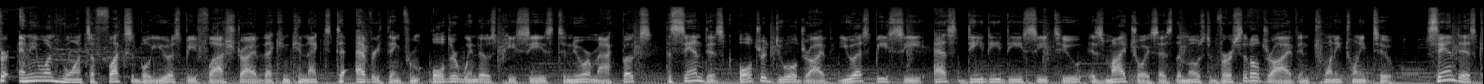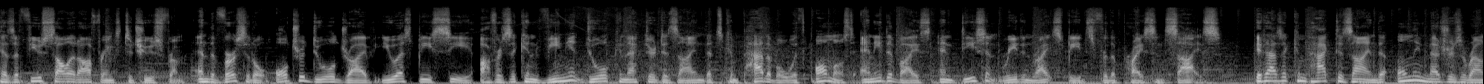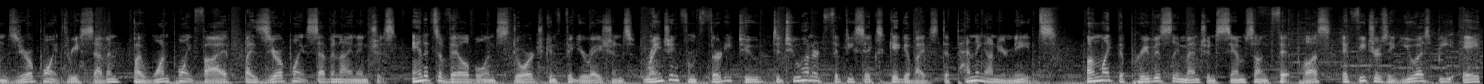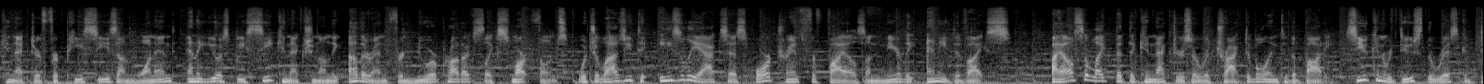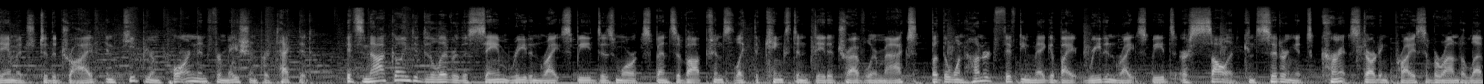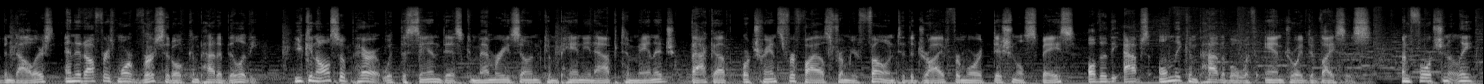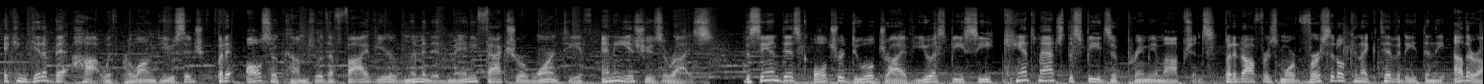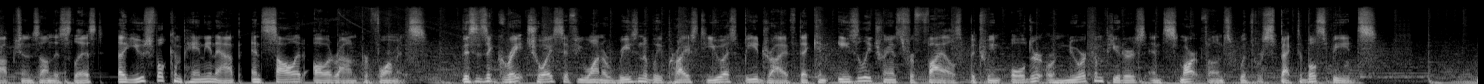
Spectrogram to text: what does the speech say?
For anyone who wants a flexible USB flash drive that can connect to everything from older Windows PCs to newer MacBooks, the SanDisk Ultra Dual Drive USB-C SDDDC2 is my choice as the most versatile drive in 2022. SanDisk has a few solid offerings to choose from, and the versatile Ultra Dual Drive USB-C offers a convenient dual connector design that's compatible with almost any device and decent read and write speeds for the price and size. It has a compact design that only measures around 0.37 by 1.5 by 0.79 inches, and it's available in storage configurations ranging from 32 to 256 gigabytes depending on your needs. Unlike the previously mentioned Samsung Fit Plus, it features a USB-A connector for PCs on one end and a USB-C connection on the other end for newer products like smartphones, which allows you to easily access or transfer files on nearly any device. I also like that the connectors are retractable into the body, so you can reduce the risk of damage to the drive and keep your important information protected. It's not going to deliver the same read and write speeds as more expensive options like the Kingston DataTraveler Max, but the 150 megabyte read and write speeds are solid considering its current starting price of around $11 and it offers more versatile compatibility. You can also pair it with the SanDisk Memory Zone companion app to manage, backup, or transfer files from your phone to the drive for more additional space, although the app's only compatible with Android devices. Unfortunately, it can get a bit hot with prolonged usage, but it also comes with a 5-year limited manufacturer warranty if any issues arise. The SanDisk Ultra Dual Drive USB-C can't match the speeds of premium options, but it offers more versatile connectivity than the other options on this list, a useful companion app, and solid all-around performance. This is a great choice if you want a reasonably priced USB drive that can easily transfer files between older or newer computers and smartphones with respectable speeds.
